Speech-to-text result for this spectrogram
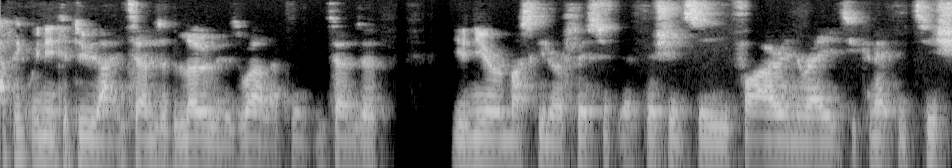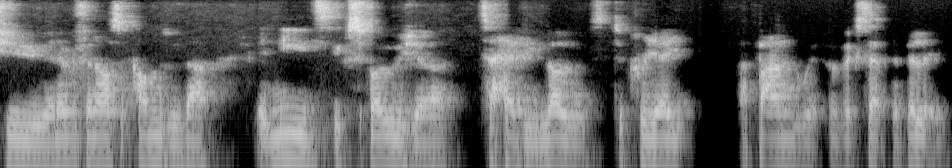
I think we need to do that in terms of load as well. I think in terms of your neuromuscular efficiency, firing rates, your connective tissue and everything else that comes with that. It needs exposure to heavy loads to create a bandwidth of acceptability.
